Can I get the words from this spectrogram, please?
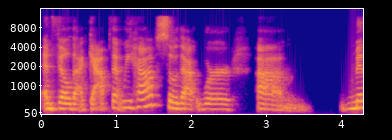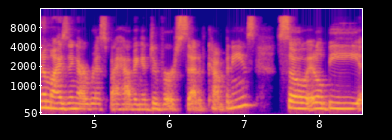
and fill that gap that we have so that we're um, minimizing our risk by having a diverse set of companies. So it'll be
